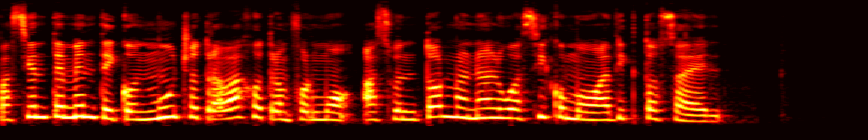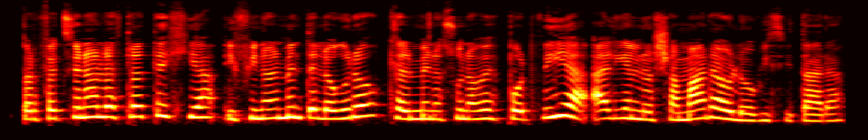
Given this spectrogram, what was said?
Pacientemente y con mucho trabajo transformó a su entorno en algo así como adictos a él. Perfeccionó la estrategia y finalmente logró que al menos una vez por día alguien lo llamara o lo visitara.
